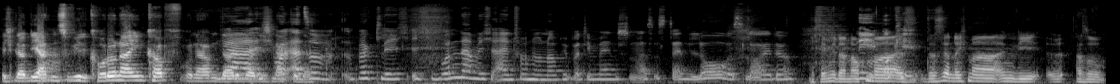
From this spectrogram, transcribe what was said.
Ich glaube, die ja. hatten zu viel Corona im Kopf und haben ja, darüber nicht nachgedacht. Also wirklich, ich wundere mich einfach nur noch über die Menschen. Was ist denn los, Leute? Ich denke mir dann auch nee, mal, okay. das ist ja nicht mal irgendwie, also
